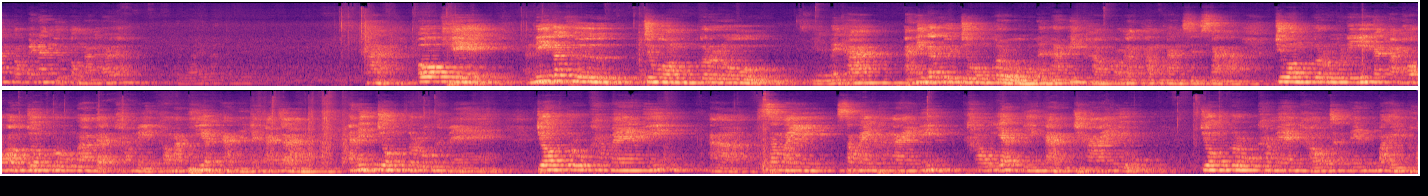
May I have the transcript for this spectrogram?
ท่านต้องไปนั่งอยู่ตรงนั้นแล้วล่ะเป็นไรนะตรงนี้ค่ะโอเค อันนี้ก็คือจวงกรูเห็นไหมคะอันนี้ก็คือจวงกรูนะคะที่เขากำลังทำการศึกษา จวงกรูนี้นะคะเขาเอาจวงกรูมาแบบเขมรเข้ามาเทียบกันเห็นไหมคะอาจารย์ อันนี้จวงกรูเขมรจวงกรูเขมรนี้อ่าสมัยสมัยทางไงนี้เขายังมีการใช้อยู่ จวงกรูเขมรเขาจะเน้นใบโพ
